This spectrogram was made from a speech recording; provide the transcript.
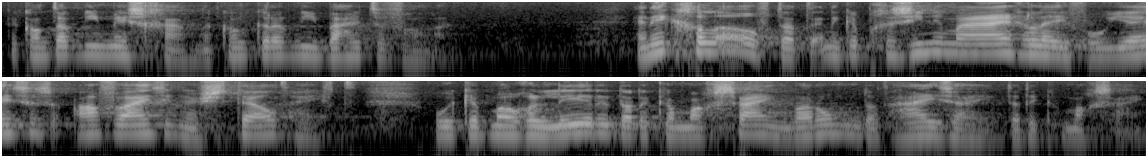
Dan kan het ook niet misgaan. Dan kan ik er ook niet buiten vallen. En ik geloof dat, en ik heb gezien in mijn eigen leven hoe Jezus afwijzing hersteld heeft. Hoe ik heb mogen leren dat ik er mag zijn. Waarom? Dat Hij zei dat ik er mag zijn.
